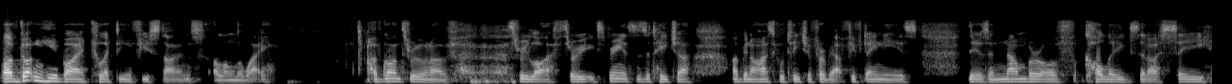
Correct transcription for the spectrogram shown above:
Well, I've gotten here by collecting a few stones along the way. I've gone through and I've through life, through experience as a teacher. I've been a high school teacher for about 15 years. There's a number of colleagues that I see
